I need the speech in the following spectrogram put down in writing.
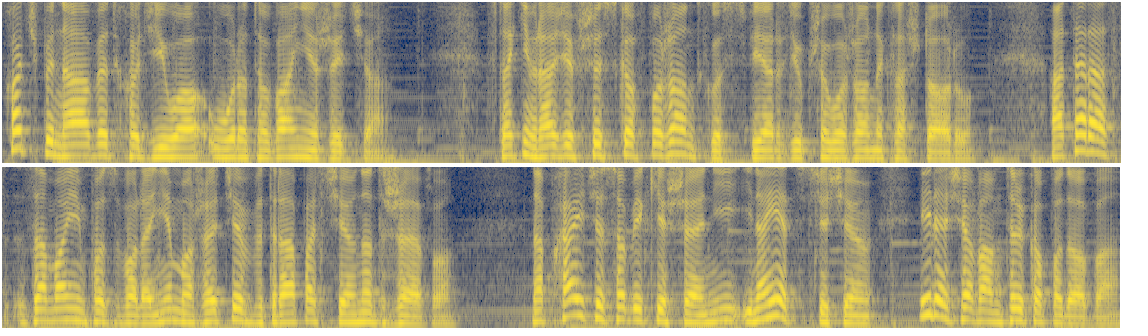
choćby nawet chodziło o uratowanie życia. W takim razie wszystko w porządku, stwierdził przełożony klasztoru. A teraz, za moim pozwoleniem, możecie wdrapać się na drzewo. Napchajcie sobie kieszeni i najedzcie się, ile się wam tylko podoba.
